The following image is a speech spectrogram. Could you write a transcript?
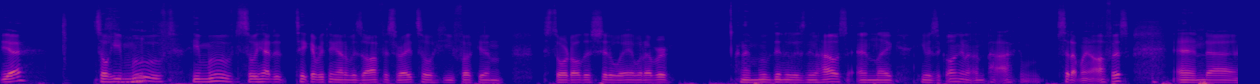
Yeah. So he Mhm. moved. He moved. So he had to take everything out of his office, right? So he fucking stored all this shit away or whatever, and then moved into his new house. And like he was like, "Oh, I'm gonna unpack and set up my office," and uh,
